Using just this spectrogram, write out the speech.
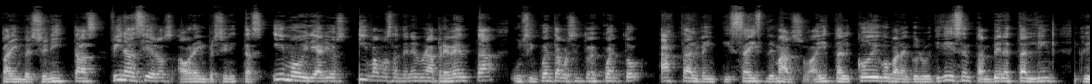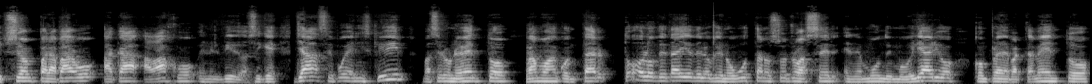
para inversionistas financieros, ahora inversionistas inmobiliarios y vamos a tener una preventa, un 50% de descuento hasta el 26 de marzo. Ahí está el código para que lo utilicen. También está el link de inscripción para pago acá abajo en el video. Así que ya se pueden inscribir. Va a ser un evento. Vamos a contar todos los detalles de lo que nos gusta a nosotros hacer en el mundo inmobiliario, compra de departamentos,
